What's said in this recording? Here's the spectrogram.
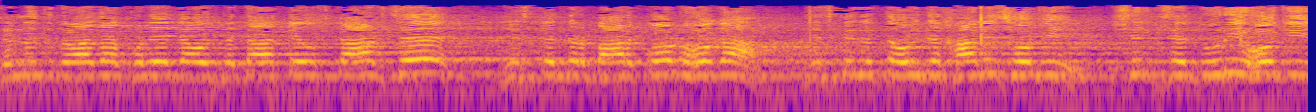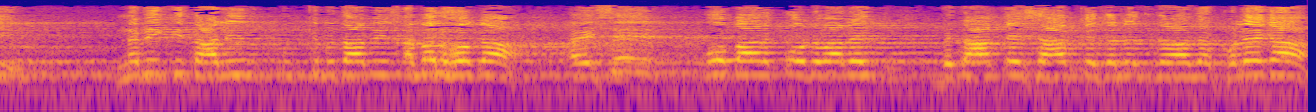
جنت کا دروازہ کھلے گا اس بتاقے اس کارڈ سے، جس کے اندر بار کوڈ ہوگا، جس کے اندر توحید خالص ہوگی، شرک سے دوری ہوگی، نبی کی تعلیم کے مطابق عمل ہوگا۔ ایسے وہ بار کوڈ والے بتاقے سے آپ کے جنت کا دروازہ کھلے گا۔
